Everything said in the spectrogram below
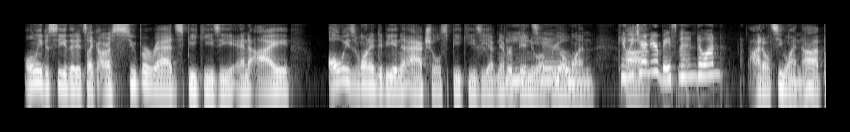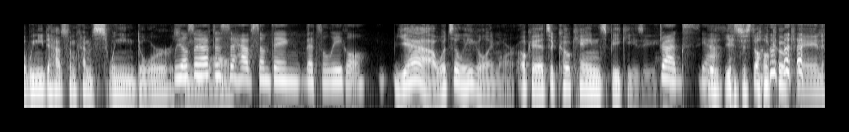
only to see that it's like a super rad speakeasy. And I always wanted to be in an actual speakeasy. I've never Me been to a real one. Can we Uh, turn your basement into one? I don't see why not, but we need to have some kind of swinging door. or We also have to wall. s- have something that's illegal. Yeah, what's illegal anymore? Okay, it's a cocaine speakeasy. Drugs, yeah. Yeah, it's just all cocaine,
